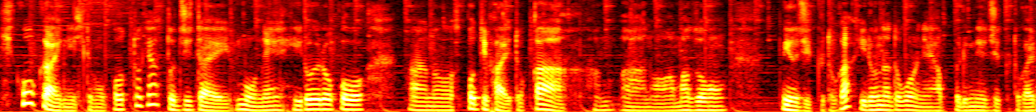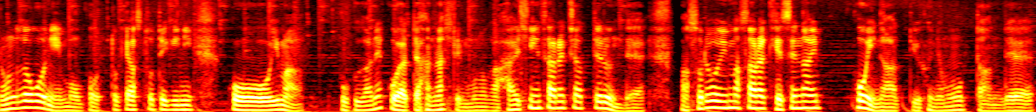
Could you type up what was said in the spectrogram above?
非公開にしても、ポッドキャスト自体、もうね、いろいろこう、あの、Spotify とか、あの、Amazon ミュージックとか、いろんなところに Apple Music とか、いろんなところにもう、ポッドキャスト的に、こう、今、僕がね、こうやって話してるものが配信されちゃってるんで、まあ、それを今更消せないっぽいなっていうふうに思ったんで、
